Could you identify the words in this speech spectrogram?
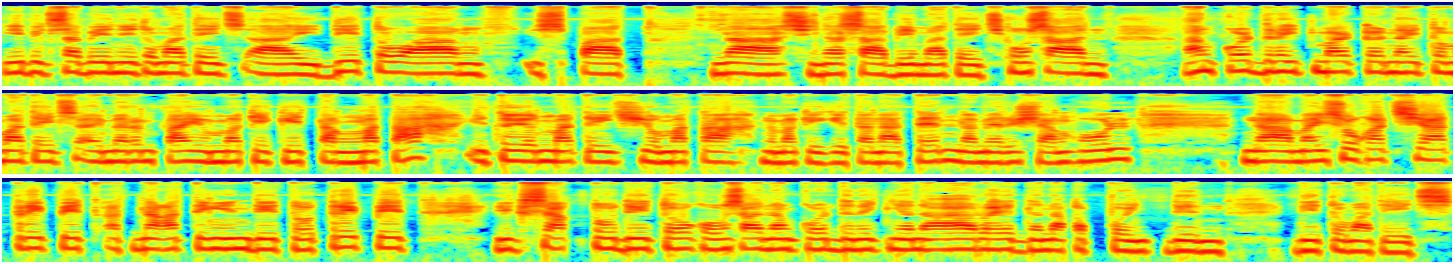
Ibig sabihin nito matage ay dito ang spot na sinasabi matage kung saan ang coordinate marker na ito matage ay meron tayong makikitang mata. Ito yon matage yung mata na makikita natin na meron siyang hole na may sukat siya 3 feet at nakatingin dito 3 feet eksakto dito kung saan ang coordinate niya na arrowhead na nakapoint din dito matage.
